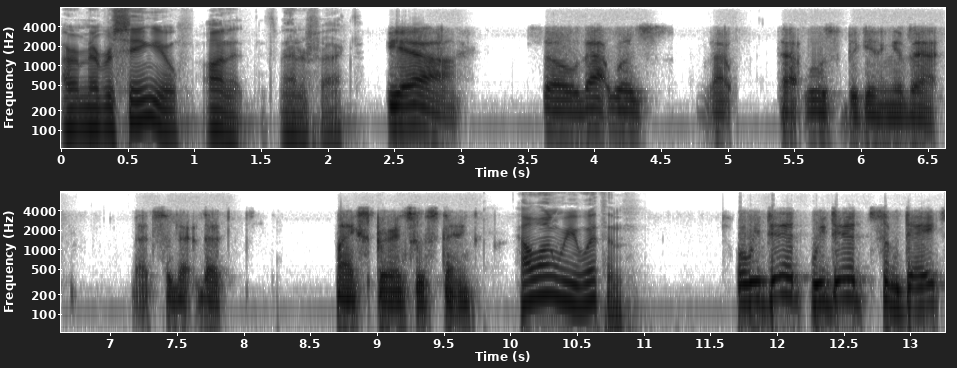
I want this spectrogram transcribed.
I remember seeing you on it, as a matter of fact. Yeah. So that was that that was the beginning of that. That's that, that my experience with Sting. How long were you with him? Well, we did we did some dates.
